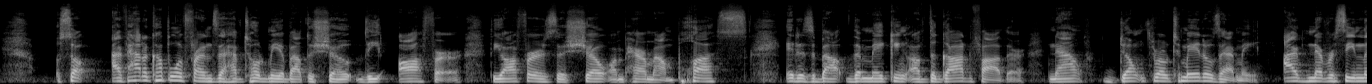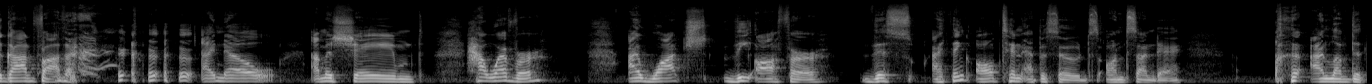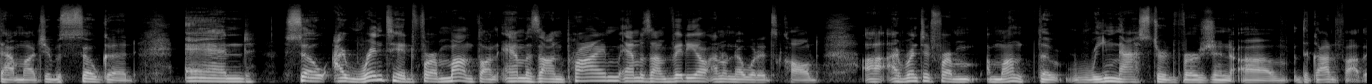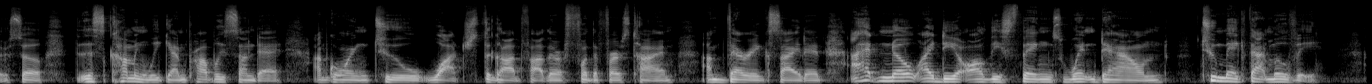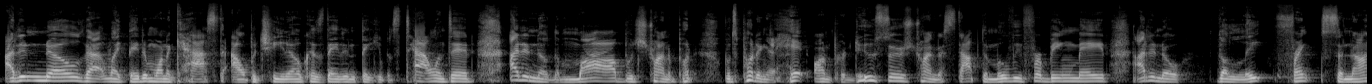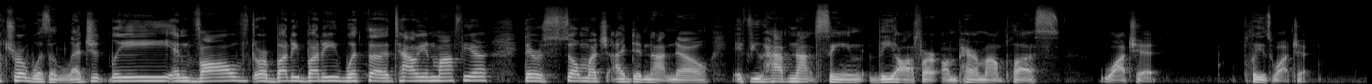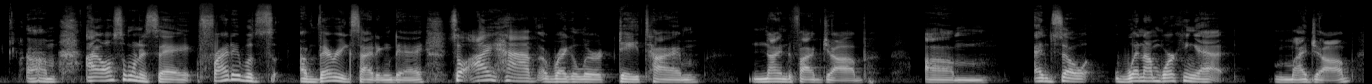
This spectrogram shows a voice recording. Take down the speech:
So I've had a couple of friends that have told me about the show The Offer. The Offer is a show on Paramount Plus. It is about the making of The Godfather. Now, don't throw tomatoes at me. I've never seen The Godfather. I know. I'm ashamed. However, I watched The Offer this I think all 10 episodes on Sunday. I loved it that much. It was so good. And so I rented for a month on Amazon Prime, Amazon Video. I don't know what it's called. Uh, I rented for a, a, month the remastered version of The Godfather. So this coming weekend, probably Sunday, I'm going to watch The Godfather for the first time. I'm very excited. I had no idea all these things went down to make that movie. I didn't know that like they didn't want to cast Al Pacino because they didn't think he was talented. I didn't know the mob was trying to put was putting a hit on producers trying to stop the movie from being made. I didn't know the late Frank Sinatra was allegedly involved or buddy buddy with the Italian mafia. There's so much I did not know. If you have not seen The Offer on Paramount Plus, watch it. Please watch it. Um, I also want to say Friday was a very exciting day. So I have a regular daytime nine to five job. Um, and so when I'm working at my job,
